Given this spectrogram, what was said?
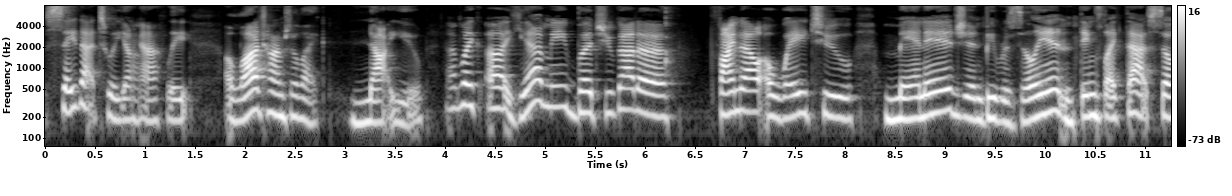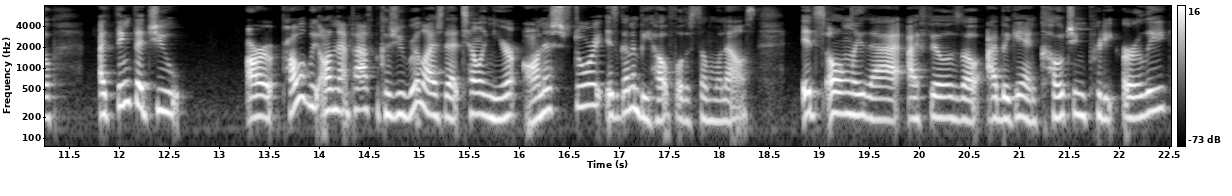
say that to a young athlete, a lot of times they're like, not you. And I'm like, uh yeah, me, but you gotta find out a way to manage and be resilient and things like that. So I think that you are probably on that path because you realize that telling your honest story is to be helpful to someone else. It's only that I feel as though I began coaching pretty early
